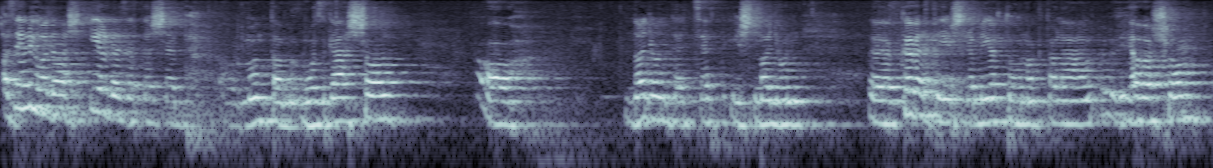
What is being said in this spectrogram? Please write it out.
Az előadás élvezetesebb, ahogy mondtam, mozgással. A nagyon tetszett és nagyon követésre méltónak talál, javaslom,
